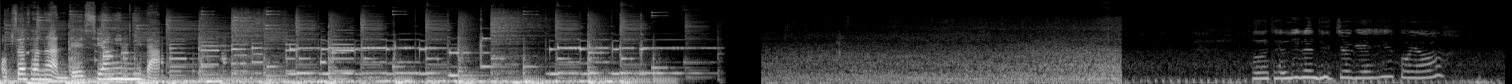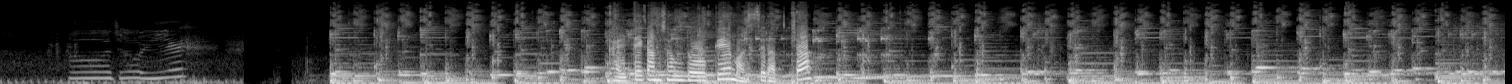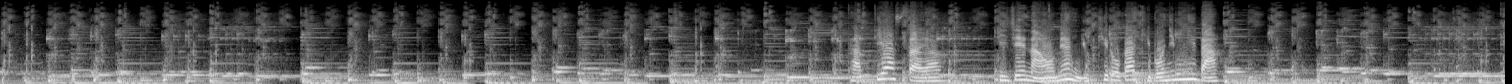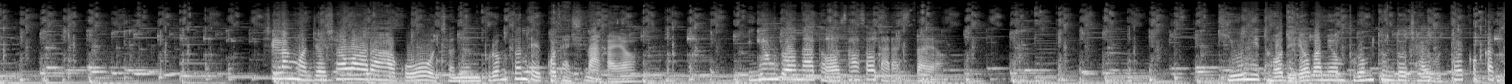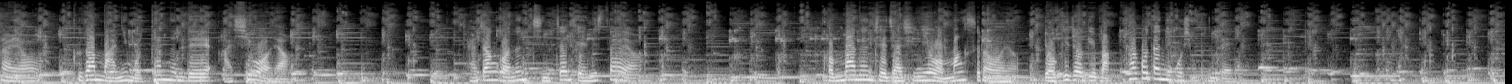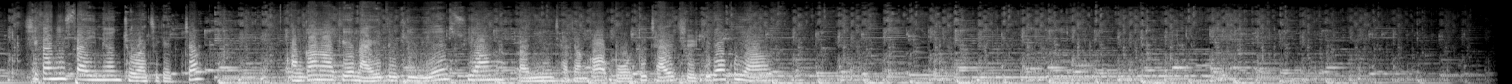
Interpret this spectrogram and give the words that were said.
없어서는 안 될 수영입니다. 어, 달리는 뒤쪽에 해고요. 어, 저 위에 갈대 감성도 꽤 멋스럽죠? 다 뛰었어요. 이제 나오면 6km가 기본입니다. 신랑 먼저 샤워하라 하고 저는 브롬톤 데리고 다시 나가요. 인형도 하나 더 사서 달았어요. 기운이 더 내려가면 브롬톤도 잘 못할 것 같아요. 그간 많이 못 탔는데 아쉬워요. 자전거는 진짜 재밌어요. 겁 많은 제 자신이 원망스러워요. 여기저기 막 타고 다니고 싶은데. 시간이 쌓이면 좋아지겠죠? 건강하게 나이 들기 위해 수영, 러닝, 자전거 모두 잘 즐기려고요.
